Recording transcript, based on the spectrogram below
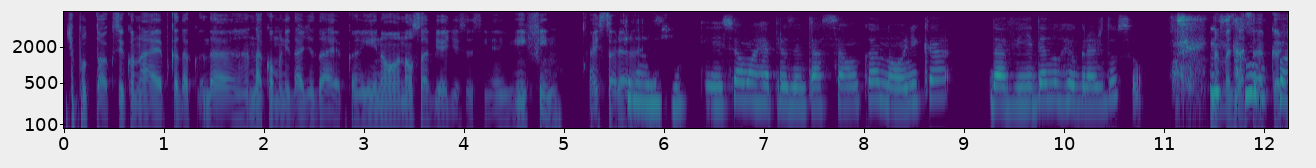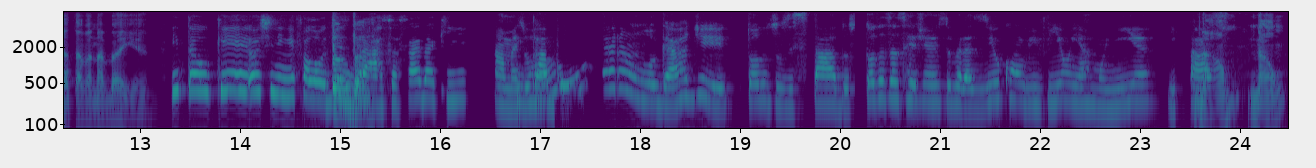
tipo, tóxico na época, da, da, na comunidade da época. E não, não sabia disso, assim. Enfim, a história era essa. Isso é uma representação canônica da vida no Rio Grande do Sul. Não, mas nessa época eu já tava na Bahia. Então, o que? Hoje ninguém falou desgraça, sai daqui. Ah, mas o Então? Rabu era um lugar de todos os estados, todas as regiões do Brasil conviviam em harmonia e paz. Não, não,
